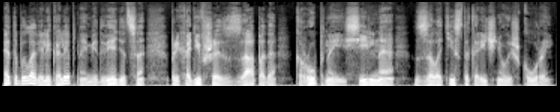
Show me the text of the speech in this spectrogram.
Это была великолепная медведица, приходившая с запада, крупная и сильная, с золотисто-коричневой шкурой.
